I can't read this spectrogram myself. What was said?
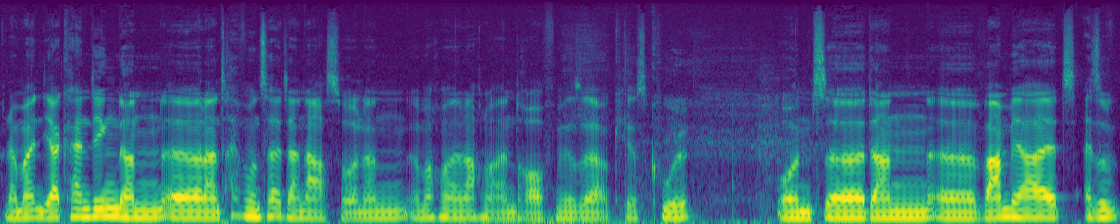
Und dann meinten ja, kein Ding, dann, äh, dann treffen wir uns halt danach so. Und dann äh, machen wir danach noch einen drauf. Und wir so, ja, okay, ist cool. Und äh, dann äh, waren wir halt, also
